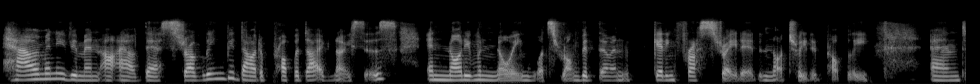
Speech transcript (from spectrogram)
how many women are out there struggling without a proper diagnosis and not even knowing what's wrong with them and getting frustrated and not treated properly. And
